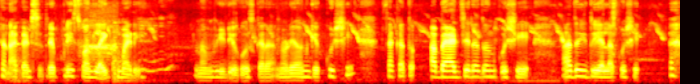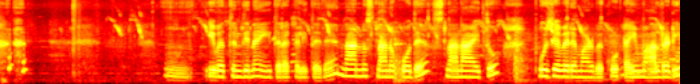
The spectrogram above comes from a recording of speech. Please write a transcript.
ಚೆನ್ನಾಗಿ ಕಾಣಿಸಿದ್ರೆ ಪ್ಲೀಸ್ ಒಂದು ಲೈಕ್ ಮಾಡಿ. ನಮ್ಮ ವೀಡಿಯೋಗೋಸ್ಕರ ನೋಡಿ, ಅವನಿಗೆ ಖುಷಿ. ಸಖತ್ತು, ಆ ಬ್ಯಾಡ್ಜ್ ಇರೋದೊಂದು ಖುಷಿ. ಅದು, ಇದು ಎಲ್ಲ ಖುಷಿ. ಇವತ್ತಿನ ದಿನ ಈ ಥರ ಕಳೀತಾ ಇದೆ. ನಾನು ಸ್ನಾನಕ್ಕೆ ಹೋದೆ ಸ್ನಾನ ಆಯಿತು. ಪೂಜೆ ಬೇರೆ ಮಾಡಬೇಕು. ಟೈಮ್ ಆಲ್ರೆಡಿ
